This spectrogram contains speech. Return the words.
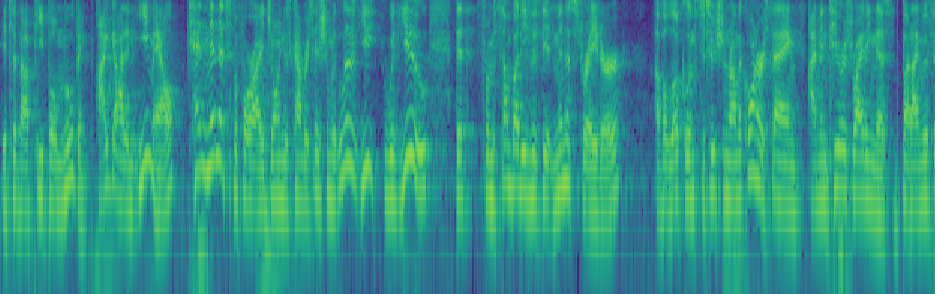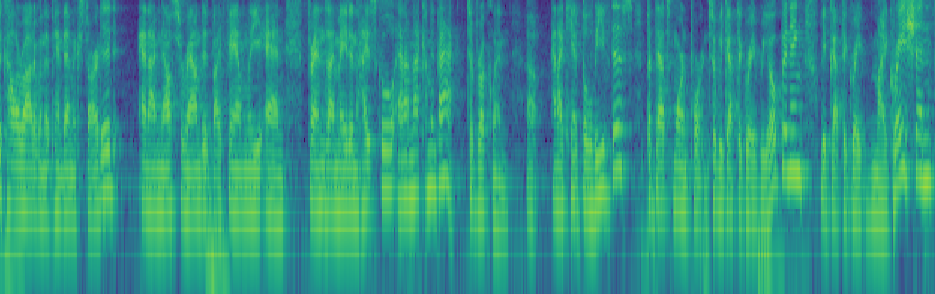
It's about people moving. I got an email 10 minutes before I joined this conversation with, Lou, you, with you that from somebody who's the administrator of a local institution around the corner saying, I'm in tears writing this, but I moved to Colorado when the pandemic started and I'm now surrounded by family and friends I made in high school, and I'm not coming back to Brooklyn. Oh, and I can't believe this, but that's more important. So we got the great reopening, we've got the great migration,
